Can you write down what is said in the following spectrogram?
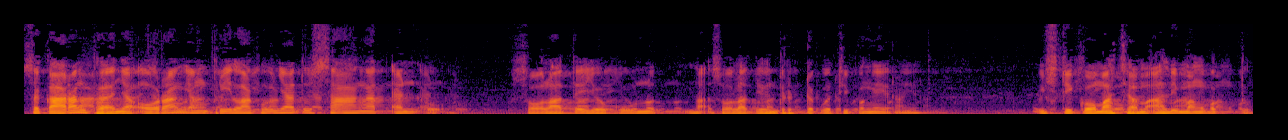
Sekarang banyak orang yang perilakunya itu sangat NU. Salate yo ya kunut, nak salat yo ya ndredeg wedi pangeran. Istiqomah jamaah limang waktu.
